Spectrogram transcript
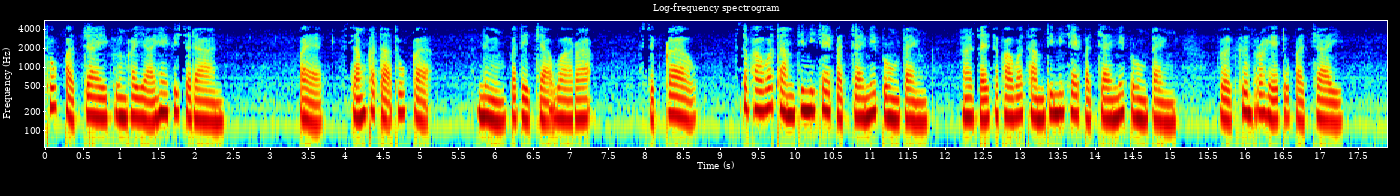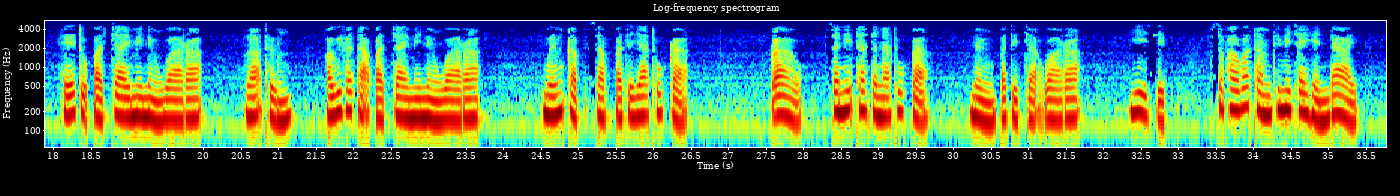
ทุกปัจจัยพึงขยายให้พิจารณาแปดสังคตะทุกกะหนึ่งปฏิจจวาระสิบเก้าสภาวธรรมที่ไม่ใช่ปัจจัยไม่ปรุงแต่ง อาศัยสภาวธรรมที่ไม่ใช่ปัจจัยไม่ปรุงแต่ง เกิดขึ้นเพราะเหตุปัจจัย เหตุปัจจัยมีหนึ่งวาระ ละถึง อวิคตะปัจจัยมีหนึ่งวาระ เหมือนกับสัพปัจยทุกะ เก้าสนิทัศนทุกะหนึ่งปฏิจจวาระยี่สิบสภาวธรรมที่ไม่ใช่เห็นได้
